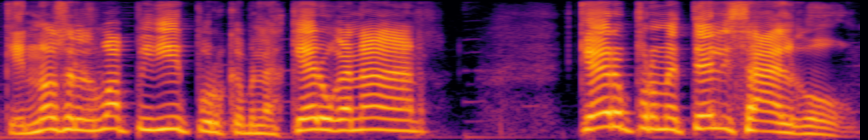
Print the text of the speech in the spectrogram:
que no se les voy a pedir porque me las quiero ganar, quiero prometerles algo.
